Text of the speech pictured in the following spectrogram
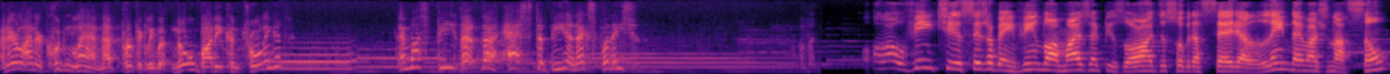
An airliner couldn't land that perfectly with nobody controlling it. There must be, there, there has to be an explanation. Olá, ouvinte, seja bem-vindo a mais um episódio sobre a série Além da Imaginação.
